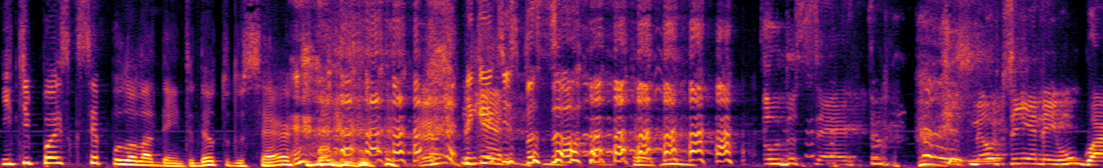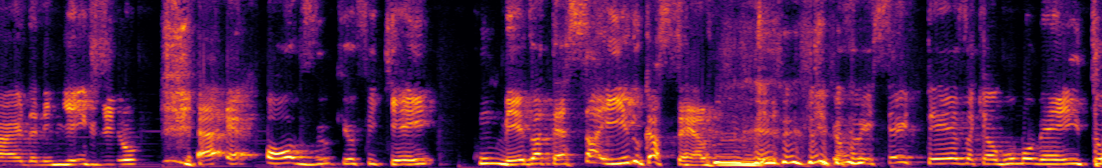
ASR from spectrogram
E depois que você pulou lá dentro, deu tudo certo? Ninguém te expulsou. tudo certo. Não tinha nenhum guarda, ninguém viu. É, é óbvio que eu fiquei com medo até sair do castelo. Eu falei, certeza que em algum momento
